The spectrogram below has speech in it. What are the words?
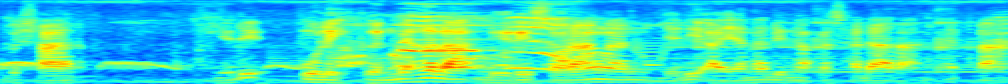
besar. Jadi pulihkeun we heula diri sorangan. Jadi ayana dina kesadaran eta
